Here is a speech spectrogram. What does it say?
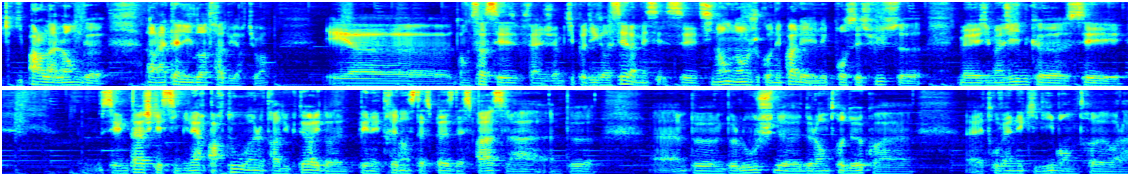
qui parle la langue dans laquelle il doit traduire, tu vois. Et donc ça, c'est, enfin, j'ai un petit peu digressé là, mais sinon non, je connais pas les, processus, mais j'imagine que c'est c'est une tâche qui est similaire partout. Hein. Le traducteur, il doit pénétrer dans cette espèce d'espace là, un peu, un peu, un peu louche de, l'entre-deux, quoi. Et trouver un équilibre entre, voilà,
